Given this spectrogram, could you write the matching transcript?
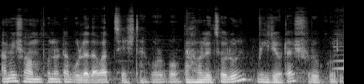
আমি সম্পূর্ণটা বলে দেওয়ার চেষ্টা করব। তাহলে চলুন ভিডিওটা শুরু করি।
